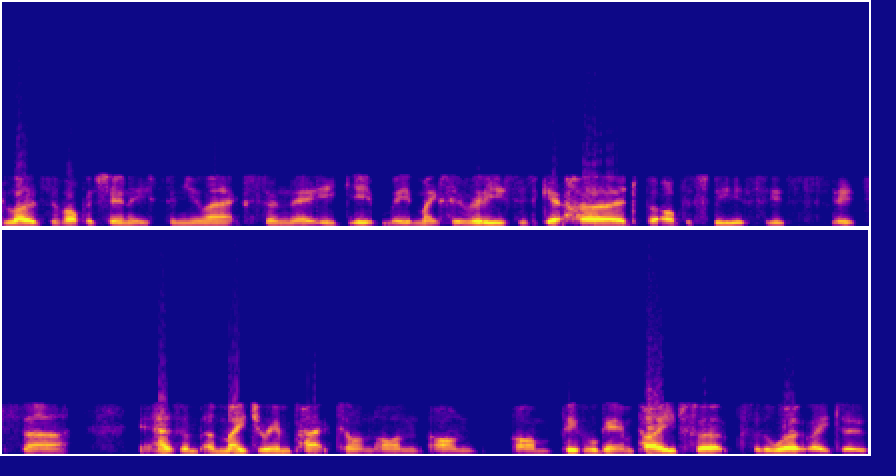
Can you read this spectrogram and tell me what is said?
loads of opportunities to new acts, and it, it it makes it really easy to get heard. But obviously, it's it's it's uh, it has a, a major impact on on on on people getting paid for for the work they do.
